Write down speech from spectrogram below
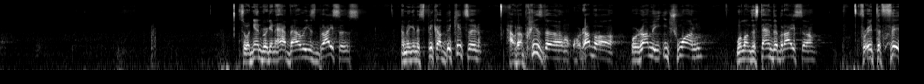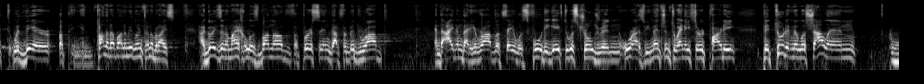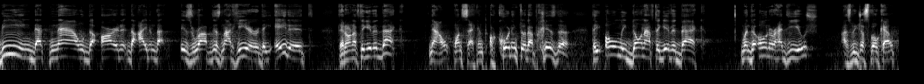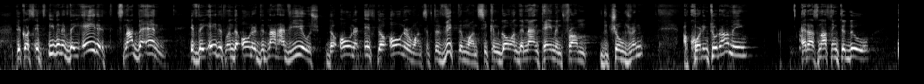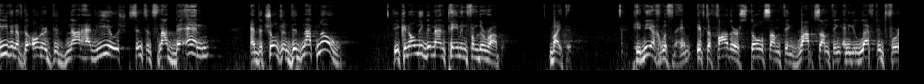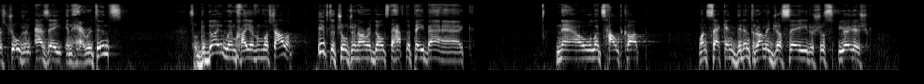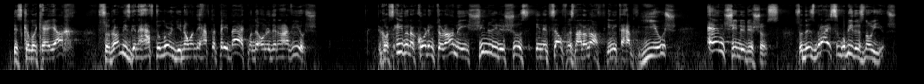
So again, we're going to have various brises, and we're going to speak out the kitzur, how Rav Chisda, or Rava, or Rami, each one will understand the brisa for it to fit with their opinion. Tana Rabbanim, we learned Tana Brais. Hagoizer Michael is banov, if a person, God forbid, robbed and the item that he robbed, let's say, was food he gave to his children, or as we mentioned, to any third party, being that now the art, the item that is robbed is not here, they ate it, they don't have to give it back. Now, one second, according to Rav Chisda, they only don't have to give it back when the owner had yush, as we just spoke out, because if, even if they ate it, it's not the end. If they ate it when the owner did not have yush, the owner, if the owner wants, if the victim wants, he can go and demand payment from the children. According to Rami, it has nothing to do, even if the owner did not have yush, since it's not be'en, and the children did not know. He can only demand payment from the robber. Weiter. If the father stole something, robbed something, and he left it for his children as a inheritance, so. If the children are adults, they have to pay back. Now let's halt cup. One second, didn't Rami just say Rishus Yerish is? So Rami is going to have to learn. You know when they have to pay back when the owner didn't have yush. Because even according to Rami, Shinui Rishus in itself is not enough. You need to have yush and Shinui Rishus. So this Braisa will be there's no yush.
